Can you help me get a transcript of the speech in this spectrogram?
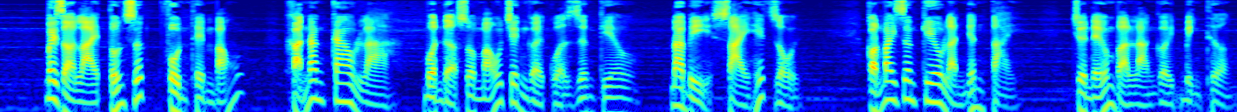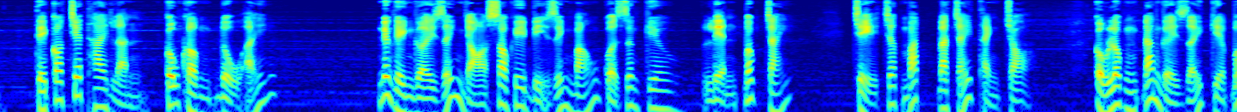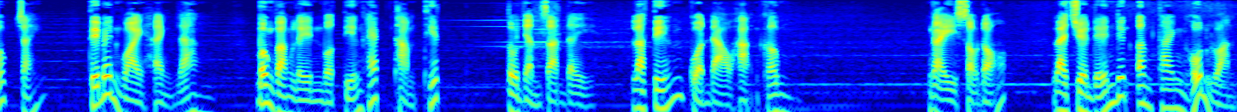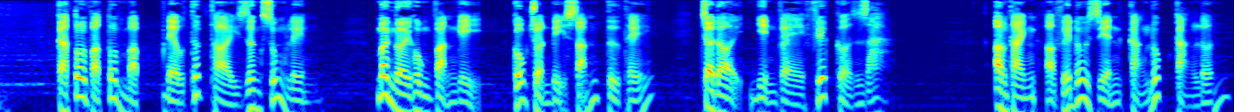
Bây giờ lại tốn sức phun thêm máu. Khả năng cao là Buồn nửa số máu trên người của Dương Kiêu Đã bị xài hết rồi. Còn may Dương Kiêu là nhân tài, Chứ nếu mà là người bình thường Thì có chết hai lần Cũng không đủ ấy. Nhưng hình người giấy nhỏ sau khi bị dính máu của Dương Kiêu liền bốc cháy. Chỉ chớp mắt đã cháy thành trò. Cầu lúc đám người giấy kia bốc cháy, thì bên ngoài hành lang bông vang lên một tiếng hét thảm thiết. Tôi nhận ra đây là tiếng của đào hạng không. Ngày sau đó, lại truyền đến những âm thanh hỗn loạn. Cả tôi và tôi mập đều thức thời dâng súng lên. Mấy người hùng vạn nghị cũng chuẩn bị sẵn tư thế, chờ đợi nhìn về phía cửa ra. Âm thanh ở phía đối diện càng lúc càng lớn.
